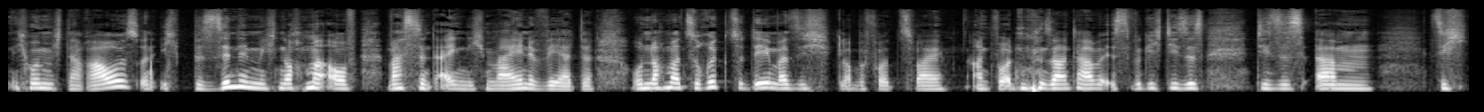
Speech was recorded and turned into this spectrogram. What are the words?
ich hole mich da raus und ich besinne mich nochmal auf, was sind eigentlich meine Werte. Und nochmal zurück zu dem, was ich glaube vor zwei Antworten gesagt habe, ist wirklich dieses, dieses ähm, sich,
